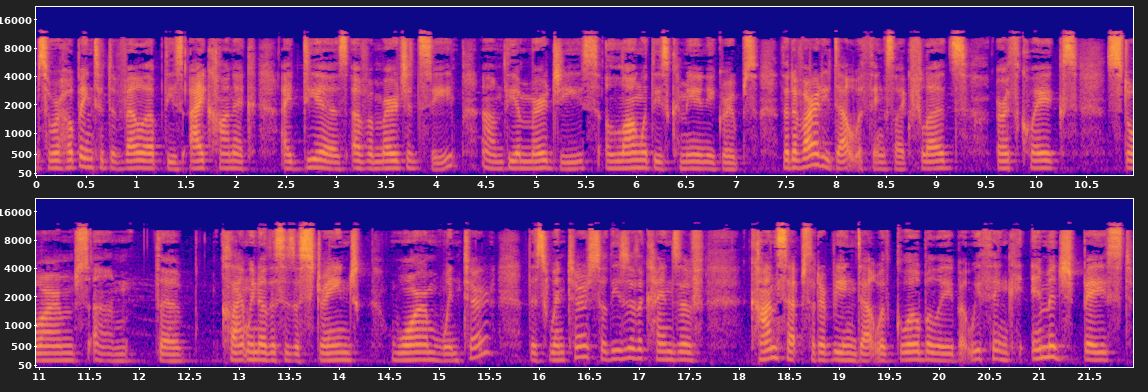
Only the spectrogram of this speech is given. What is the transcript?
So we're hoping to develop these iconic ideas of emergency, um, the emergies, along with these community groups that have already dealt with things like floods, earthquakes, storms, um, the climate. We know this is a strange warm winter this winter. So these are the kinds of concepts that are being dealt with globally, but we think image based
